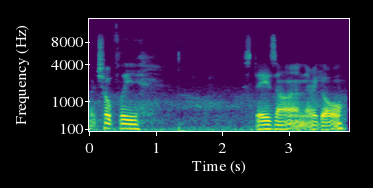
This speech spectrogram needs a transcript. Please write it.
which hopefully stays on. There we go.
